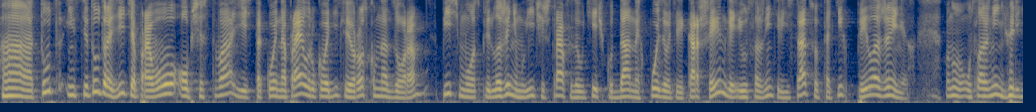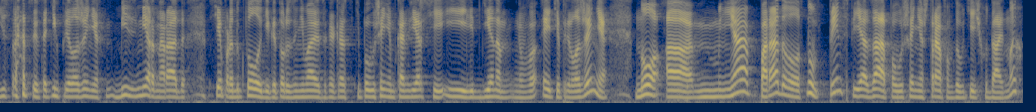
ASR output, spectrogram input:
А, тут Институт развития правового общества есть такой, направил руководителю Роскомнадзора письмо с предложением увеличить штрафы за утечку данных пользователей каршеринга и усложнить регистрацию в таких приложениях. Ну, усложнению регистрации в таких приложениях безмерно рады все продуктологи, которые занимаются как раз-таки повышением конверсии и лидгеном в эти приложения. Но а, меня порадовало, ну, в принципе, я за повышение штрафов за утечку данных,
